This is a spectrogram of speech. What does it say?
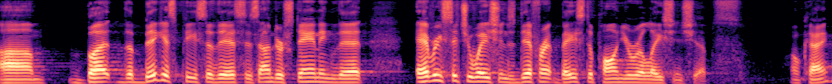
Um, but the biggest piece of this is understanding that every situation is different based upon your relationships. Okay?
